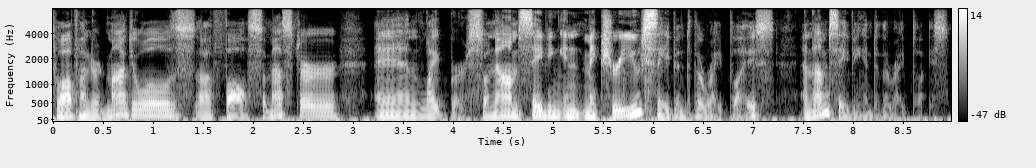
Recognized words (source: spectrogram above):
1200 modules, uh, fall semester, and light burst. So now I'm saving in, make sure you save into the right place, and I'm saving into the right place.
